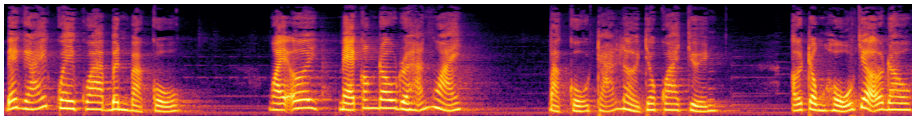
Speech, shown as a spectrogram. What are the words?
bé gái quay qua bên bà cụ. Ngoại ơi, mẹ con đâu rồi hả ngoại? Bà cụ trả lời cho qua chuyện. Ở trong hũ chứ ở đâu?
